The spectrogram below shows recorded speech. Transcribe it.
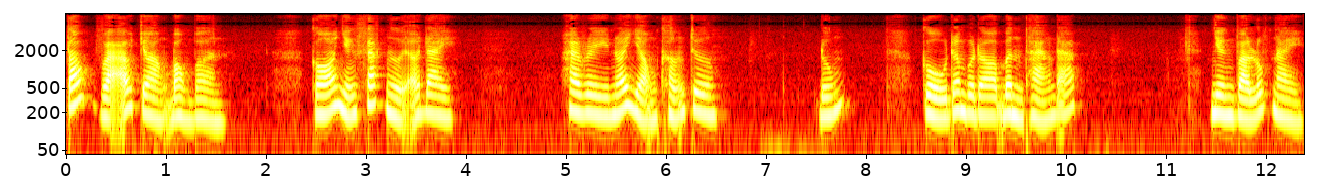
tóc và áo choàng bồng bềnh. Có những xác người ở đây. Harry nói giọng khẩn trương. Đúng cụ dumbledore bình thản đáp, nhưng vào lúc này,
